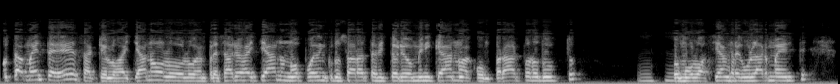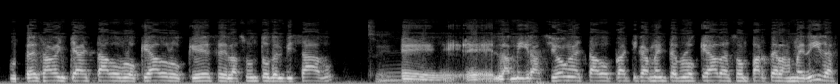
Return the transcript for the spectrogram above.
justamente esa, que los haitianos, los, los empresarios haitianos no pueden cruzar al territorio dominicano a comprar productos Uh -huh. como lo hacían regularmente. Ustedes saben que ha estado bloqueado lo que es el asunto del visado. Sí. Eh, eh, la migración ha estado prácticamente bloqueada, son parte de las medidas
